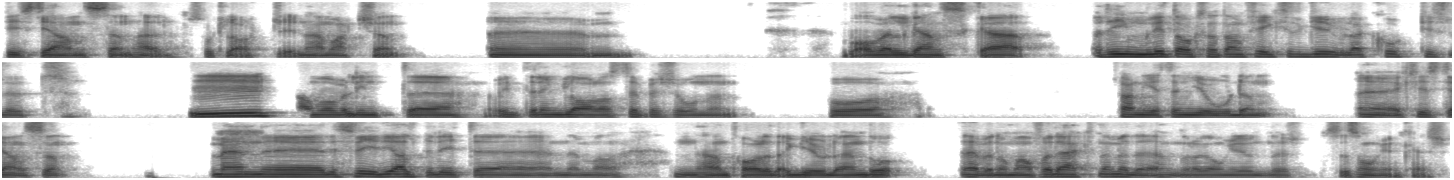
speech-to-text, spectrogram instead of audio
Christiansen här såklart i den här matchen. Eh, var väl ganska rimligt också att han fick sitt gula kort till slut. Mm, Han var väl inte, var inte den gladaste personen på planeten jorden, eh, Christiansen. Men eh, det svider ju alltid lite när, man, när han tar det där gula ändå. Även om man får räkna med det några gånger under säsongen kanske.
